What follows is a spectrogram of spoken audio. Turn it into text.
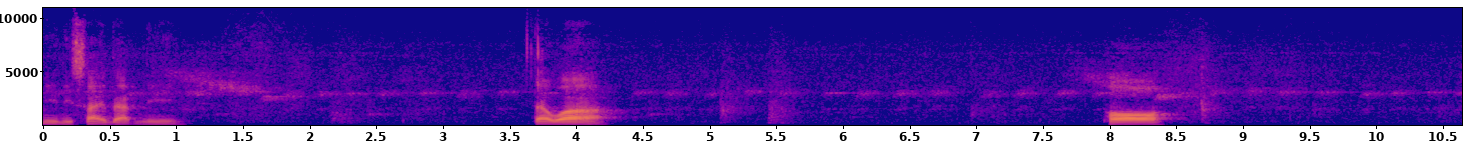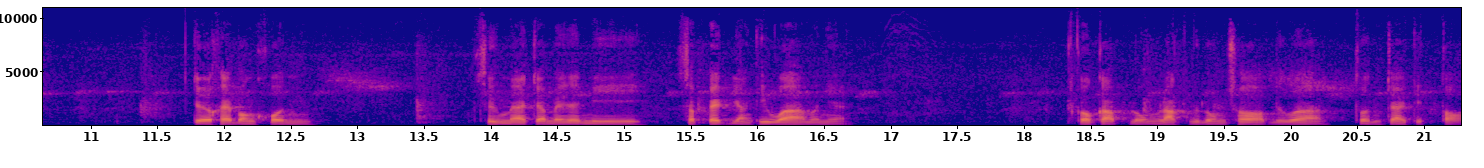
มีนิสัยแบบนี้ แต่ว่า พอ เจอใครบางคน ซึ่งแม้จะไม่ได้มีสเปคอย่างที่ว่ามันเนี่ย ก็กลับหลงรักหรือหลงชอบหรือว่าสนใจติดต่อ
